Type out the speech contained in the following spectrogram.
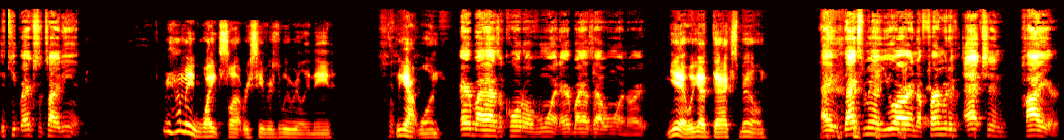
to keep extra tight end. I mean, how many white slot receivers do we really need? We got one. Everybody has a quarter of one. Everybody has that one, right? Yeah, we got Dax Milne. Hey, Dax Milne, you are an affirmative action hire.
